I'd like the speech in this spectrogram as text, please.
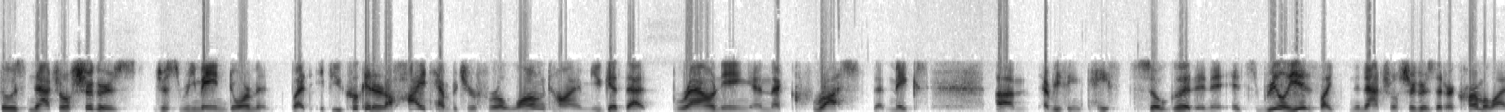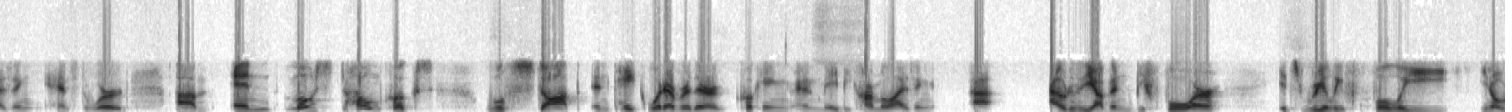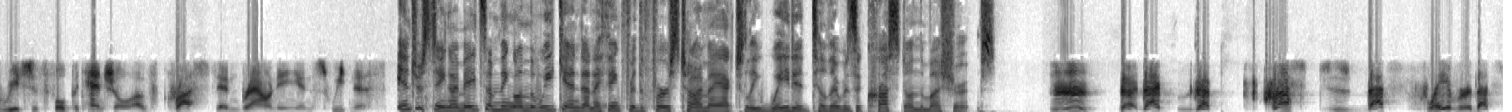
those natural sugars just remain dormant. But if you cook it at a high temperature for a long time, you get that browning and that crust that makes um, everything taste so good. And it it's really is like the natural sugars that are caramelizing, hence the word. Um, and most home cooks will stop and take whatever they're cooking and maybe caramelizing uh, out of the oven before it's really fully you know reached its full potential of crust and browning and sweetness. Interesting. I made something on the weekend, and I think for the first time I actually waited till there was a crust on the mushrooms. Mm-hmm. That that that crust that's flavor. That's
